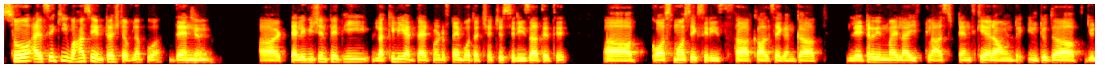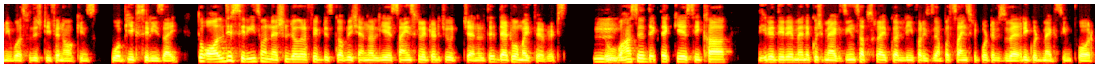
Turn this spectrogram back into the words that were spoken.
सो आई से कि वहाँ से इंटरेस्ट डेवलप हुआ. देन अच्छा। टेलीविज़न पे भी luckily at that point of time बहुत अच्छे अच्छे सीरीज़ आते थे. कॉस्मोस एक सीरीज़ था कार्ल सेगन का. Later in my life class tenth के around into the universe with Stephen Hawkins वो भी एक सीरीज़ आई. तो all this series on National Geographic Discovery Channel ये साइंस रिलेटेड जो चैनल थे दैट वर माय फेवरेट्स तो हम्म, वहाँ से देख देख के सीखा धीरे धीरे मैंने कुछ मैगजीन सब्सक्राइब कर ली। For example Science Reporter is very good magazine for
